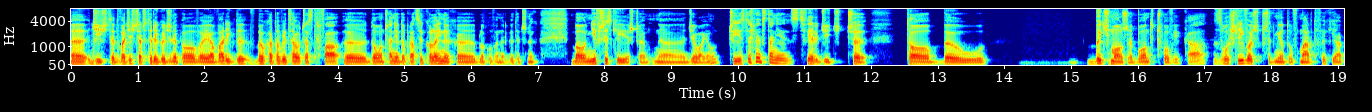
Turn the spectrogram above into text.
E, dziś, te 24 godziny po owej awarii, gdy w Bełchatowie cały czas trwa e, dołączanie do pracy kolejnych e, bloków energetycznych, bo nie wszystkie jeszcze działają. Czy jesteśmy w stanie stwierdzić, czy to był być może błąd człowieka, złośliwość przedmiotów martwych, jak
